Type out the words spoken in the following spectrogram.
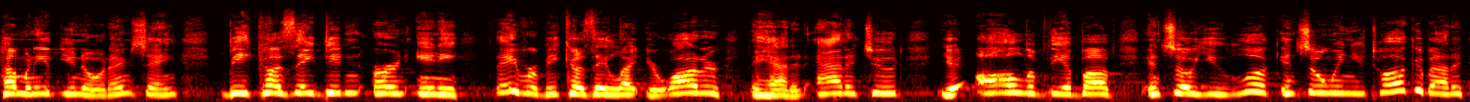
How many of you know what I'm saying? Because they didn't earn any favor, because they let your water, they had an attitude, you, all of the above. And so you look, and so when you talk about it,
